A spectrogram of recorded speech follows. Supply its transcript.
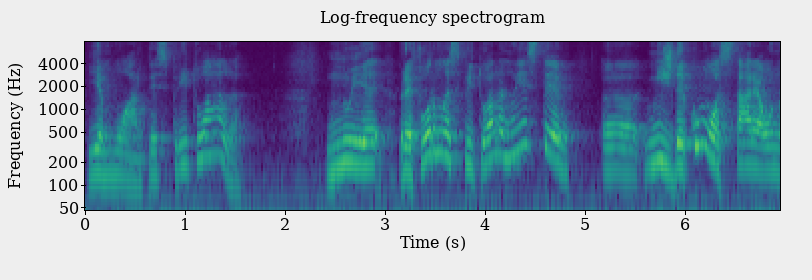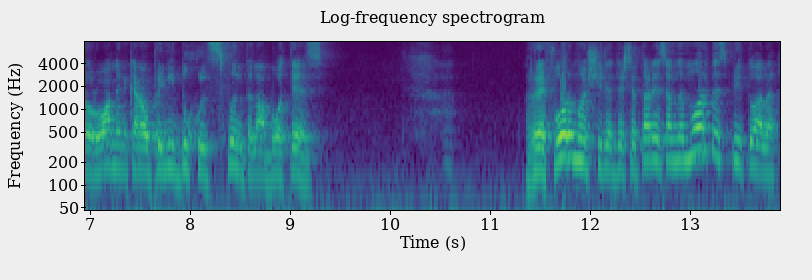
e moarte spirituală. Nu e, reformă spirituală nu este uh, nici de cum o stare a unor oameni care au primit Duhul Sfânt la botez. Reformă și redeșteptare înseamnă moarte spirituală.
